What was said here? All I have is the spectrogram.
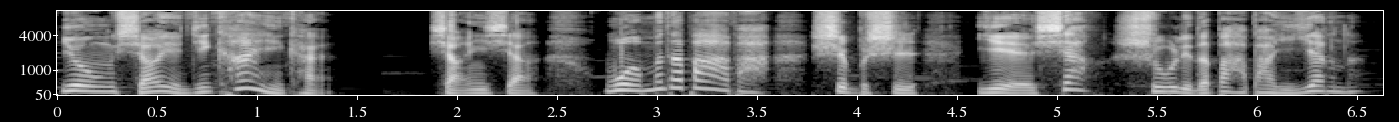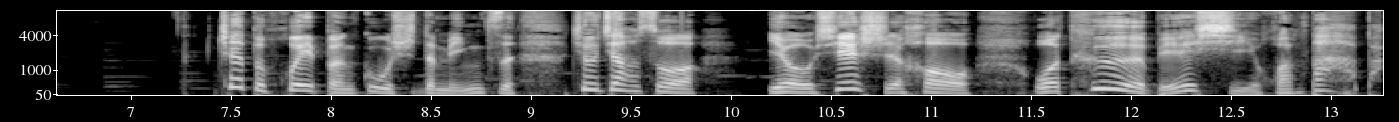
用小眼睛看一看，想一想，我们的爸爸是不是也像书里的爸爸一样呢？这本绘本故事的名字就叫做《有些时候我特别喜欢爸爸》。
